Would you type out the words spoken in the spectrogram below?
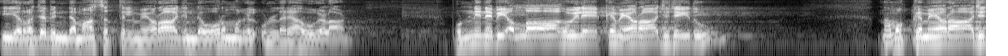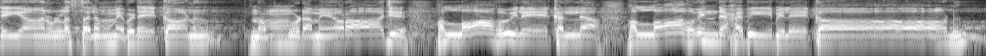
ഈ റജബിന്റെ മാസത്തിൽ മേറാജിന്റെ ഓർമ്മകൾ ഉള്ള രാവുകളാണ്. പുണ്യനബി അള്ളാഹുവിലേക്ക് മേറാജ് ചെയ്തു. നമുക്ക് മേറാജ് ചെയ്യാനുള്ള സ്ഥലം എവിടേക്കാണ്? നമ്മുടെ മേറാജ് അള്ളാഹുവിലേക്കല്ല അള്ളാഹുവിന്റെ ഹബീബിലേക്കാണ്.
